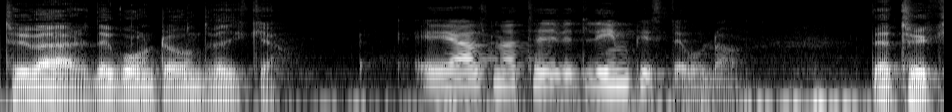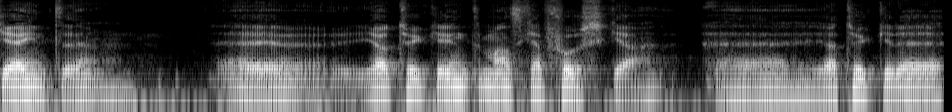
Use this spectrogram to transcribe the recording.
Tyvärr, det går inte att undvika. Är alternativet limpistol då? Det tycker jag inte. Eh, jag tycker inte man ska fuska. Eh, jag tycker det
